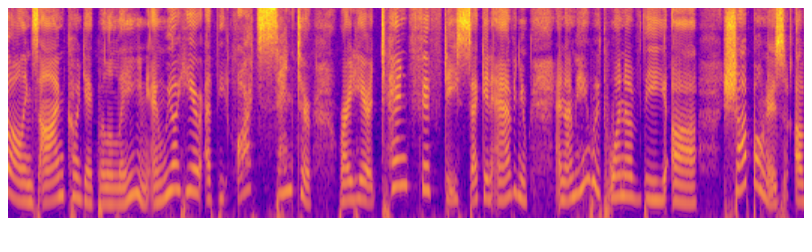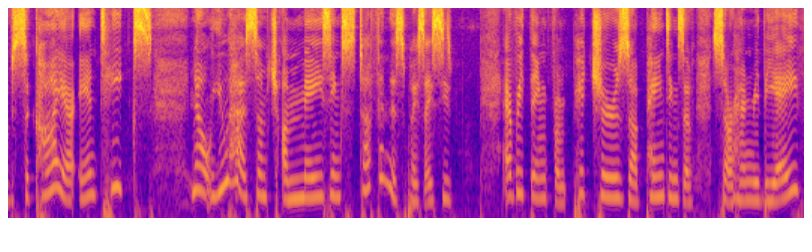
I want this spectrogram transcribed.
darlings. I'm Cognac Wellerlane, and we are here at the Arts Center right here at 1050 Second Avenue. And I'm here with one of the uh, shop owners of Sakai Antiques. Now, you have such amazing stuff in this place. I see everything from pictures, uh, paintings of Sir Henry VIII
